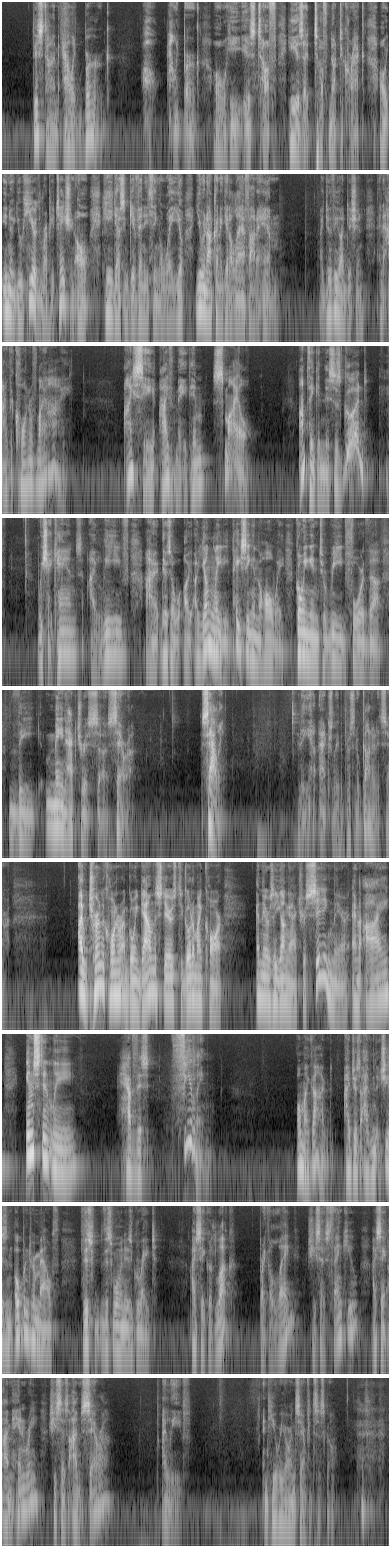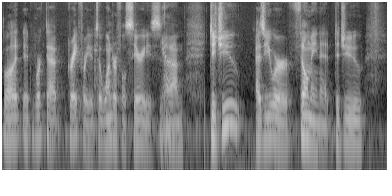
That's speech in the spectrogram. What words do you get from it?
This time, Alec Berg. Oh, Alec Berg. Oh, he is tough. He is a tough nut to crack. Oh, you know, you hear the reputation. Oh, he doesn't give anything away. You, you're not going to get a laugh out of him. I do the audition, and out of the corner of my eye, I see I've made him smile. I'm thinking this is good. We shake hands. I leave. I, there's a, a, a, young lady pacing in the hallway, going in to read for the the main actress, uh, Sarah. Sally. The actually the person who got it is Sarah. I turn the corner. I'm going down the stairs to go to my car, and there's a young actress sitting there, and I instantly have this feeling. Oh my God! I just I've she hasn't opened her mouth. This this woman is great. I say good luck, break a leg. She says thank you. I say I'm Henry. She says I'm Sarah. I leave. And here we are in San Francisco. well, it, it worked out great for you. It's a wonderful series. Yeah. Um, did you, as you were filming it, did you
